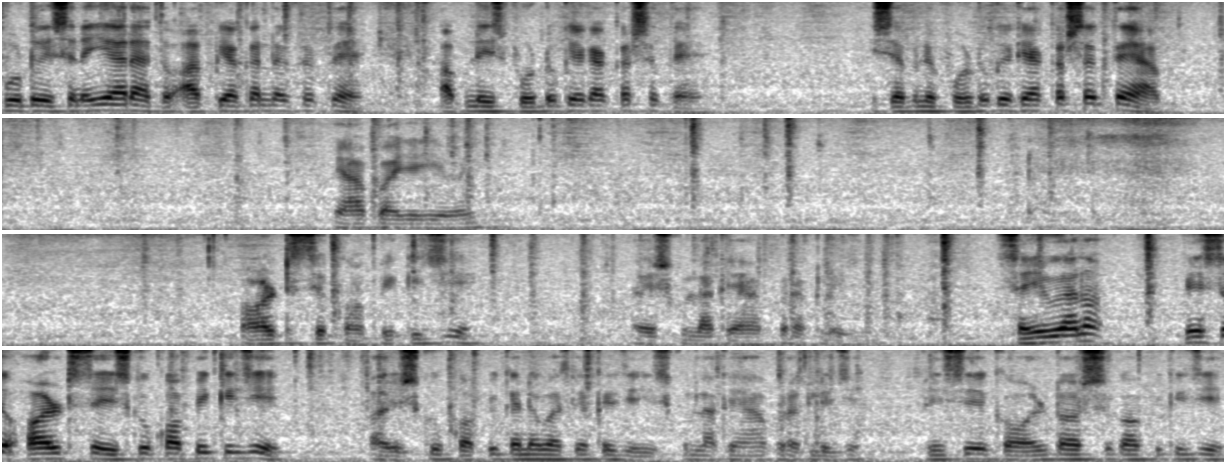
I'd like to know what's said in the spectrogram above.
फ़ोटो ऐसे नहीं आ रहा है तो आप क्या कर सकते हैं? अपने इस फ़ोटो के क्या कर सकते हैं? इसे अपने फ़ोटो के क्या कर सकते हैं आप? यहाँ पर आ जाइए भाई। ऑल्ट से कॉपी कीजिए और इसको ला के यहाँ पर रख लीजिए। सही हुआ ना? फिर से ऑल्ट से इसको कॉपी कीजिए। और इसको कॉपी करने के बाद क्या कीजिए इसको ला के यहाँ पर रख लीजिए। फिर से एक ऑल्ट और से कॉपी कीजिए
